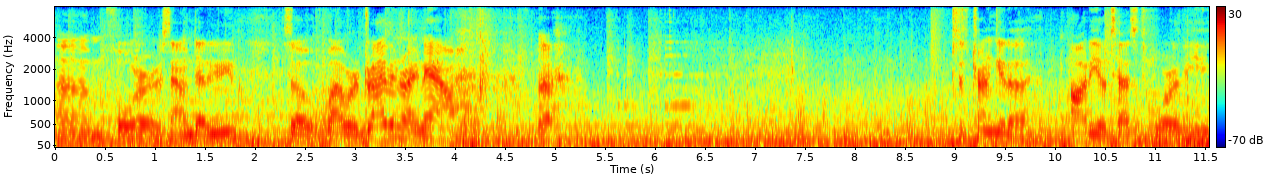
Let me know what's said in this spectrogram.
um, for sound deadening. So while we're driving right now, ugh, just trying to get a audio test for the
